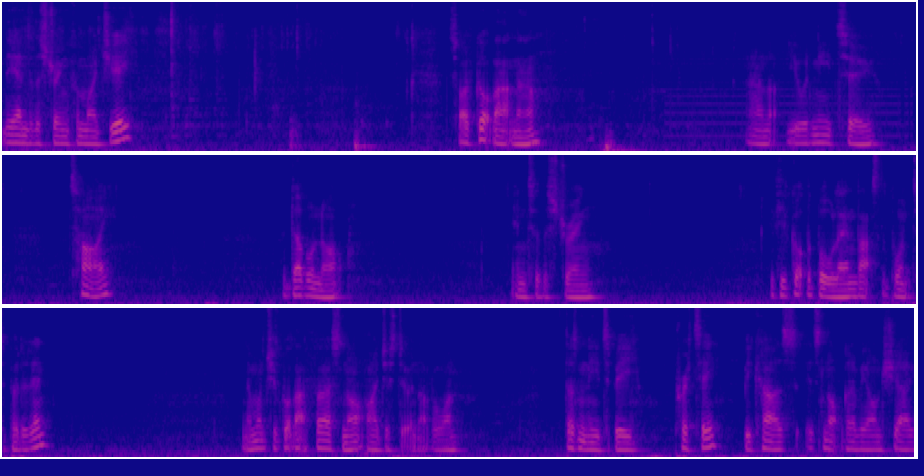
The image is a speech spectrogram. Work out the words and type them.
the end of the string for my G. So I've got that now. And you would need to tie a double knot into the string. If you've got the ball end, that's the point to put it in. And then once you've got that first knot, I just do another one. Doesn't need to be pretty because it's not going to be on show.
